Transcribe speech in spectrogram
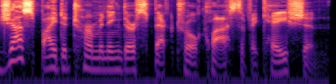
just by determining their spectral classification.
